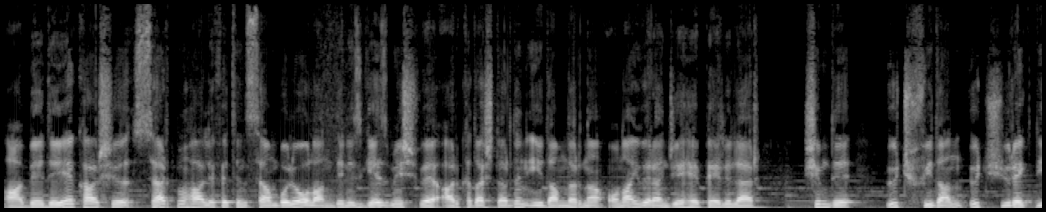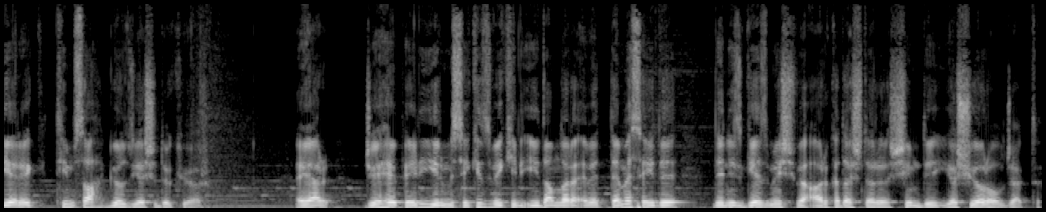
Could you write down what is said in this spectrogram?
ABD'ye karşı sert muhalefetin sembolü olan Deniz Gezmiş ve arkadaşlarının idamlarına onay veren CHP'liler şimdi 3 fidan 3 yürek diyerek timsah gözyaşı döküyor. Eğer CHP'li 28 vekil idamlara evet demeseydi Deniz Gezmiş ve arkadaşları şimdi yaşıyor olacaktı.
